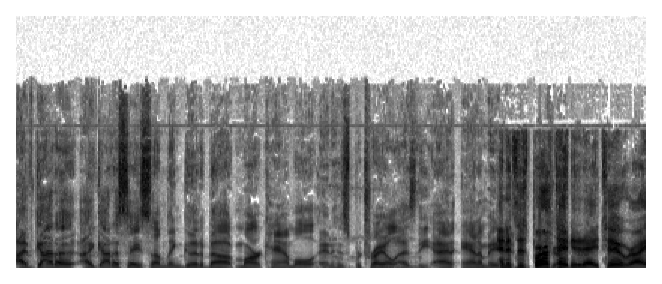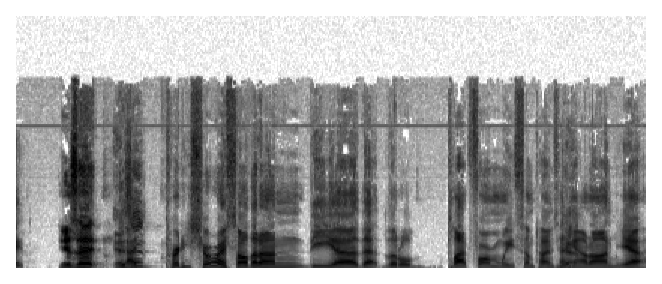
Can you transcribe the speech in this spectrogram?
I've got to I got to say something good about Mark Hamill and his portrayal as the a- animated. And it's his birthday Joker. today too, right? Is it? Is I'm it? pretty sure I saw that on the uh, that little platform we sometimes hang Yeah. out on. Yeah,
